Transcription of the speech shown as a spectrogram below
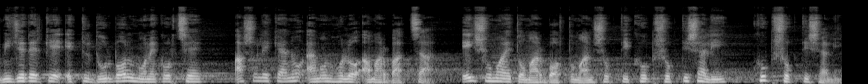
নিজেদেরকে একটু দুর্বল মনে করছে, আসলে কেন এমন হলো আমার বাচ্চা? এই সময়ে তোমার বর্তমান শক্তি খুব শক্তিশালী খুব শক্তিশালী।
